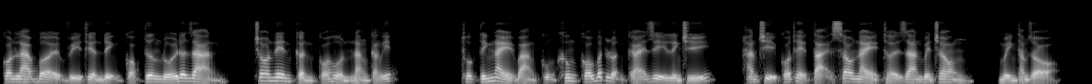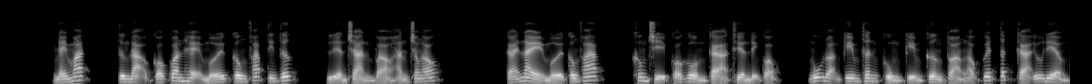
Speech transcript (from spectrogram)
Còn là bởi vì thiền định cọc tương đối đơn giản, cho nên cần có hồn năng càng ít. Thuộc tính này bảng cũng không có bất luận cái gì linh trí, hắn chỉ có thể tại sau này thời gian bên trong, mình thăm dò. Nháy mắt, từng đạo có quan hệ mới công pháp tin tức, liền tràn vào hắn trong óc. Cái này mới công pháp, không chỉ có gồm cả thiền định cọc, ngũ đoạn kim thân cùng kim cương tỏa ngọc quyết tất cả ưu điểm,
